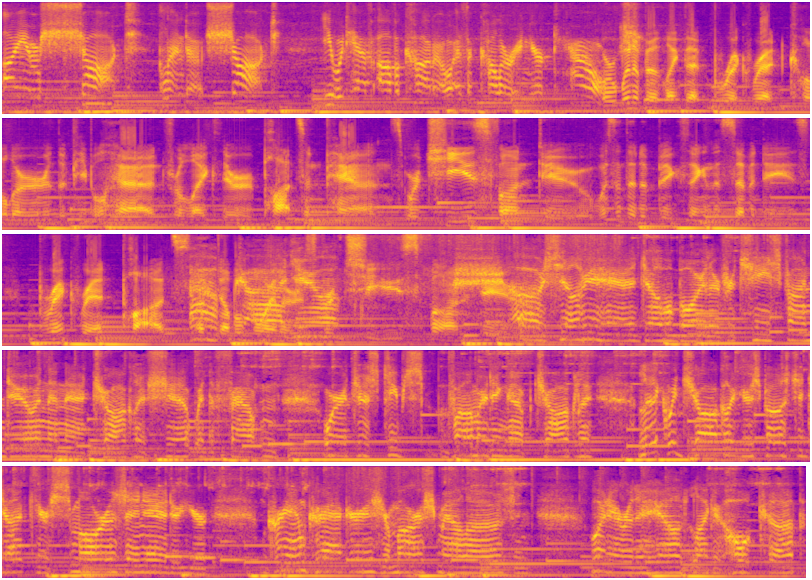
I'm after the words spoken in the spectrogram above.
I am shocked, Glenda, shocked. You would have avocado as a color in your couch. Or what about like that brick red color that people had for like their pots and pans, or cheese fondue. Wasn't that a big thing in the 70s? Brick red pots Oh, of double God, boilers yeah. for cheese fondue. Oh, Sylvia had a double boiler for cheese fondue and then that chocolate shit with the fountain where it just keeps vomiting up chocolate. Liquid chocolate, you're supposed to dunk your s'mores in it or your graham crackers, your marshmallows, and whatever the hell, like a whole cup.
